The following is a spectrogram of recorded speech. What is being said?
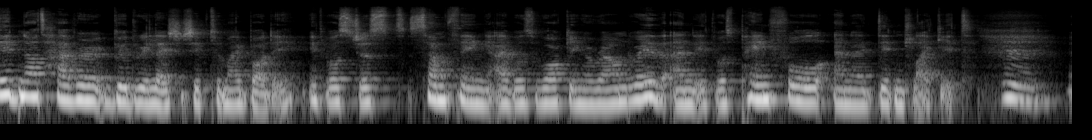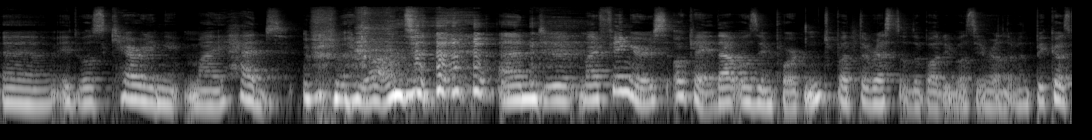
did not have a good relationship to my body. It was just something I was walking around with, and it was painful, and I didn't like it. Hmm. Uh, it was carrying my head around, and uh, my fingers. Okay, that was important, but the rest of the body was irrelevant because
